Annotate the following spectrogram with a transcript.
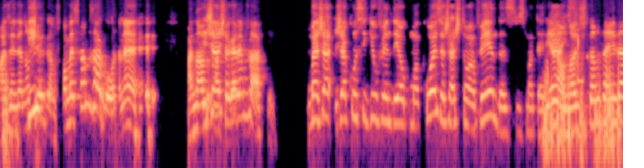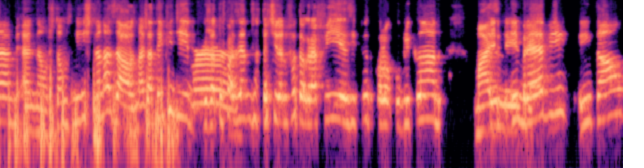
Mas ainda não e... chegamos. Começamos agora, né? Mas nós, já, nós chegaremos lá. Filho. Mas já, já conseguiu vender alguma coisa? Já estão à venda os materiais? Não, nós estamos ainda, é, não, estamos ministrando as aulas, mas já tem pedido. Eu já estou ah. fazendo, já estou tirando fotografias e tudo, publicando. Mas Beleza. em breve, então,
